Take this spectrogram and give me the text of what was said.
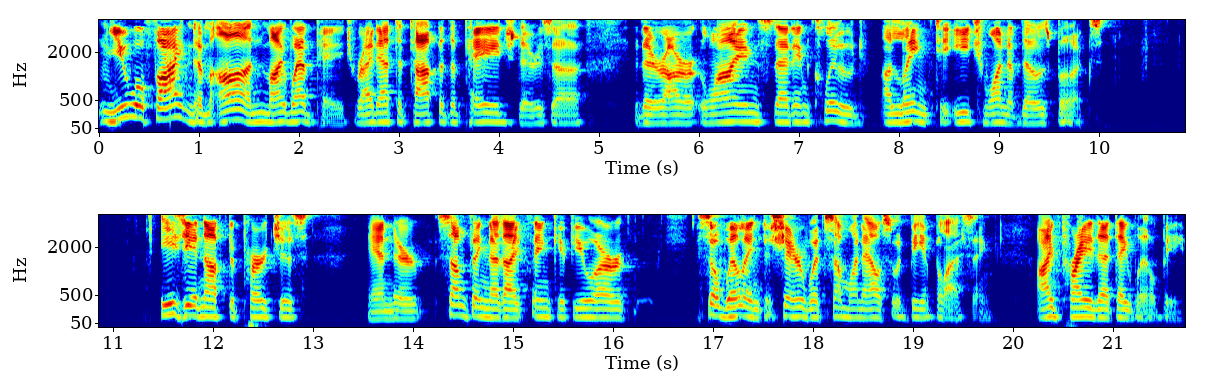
you will find them on my webpage. Right at the top of the page, there's a there are lines that include a link to each one of those books. Easy enough to purchase, and they're something that I think if you are so willing to share with someone else would be a blessing. I pray that they will be.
